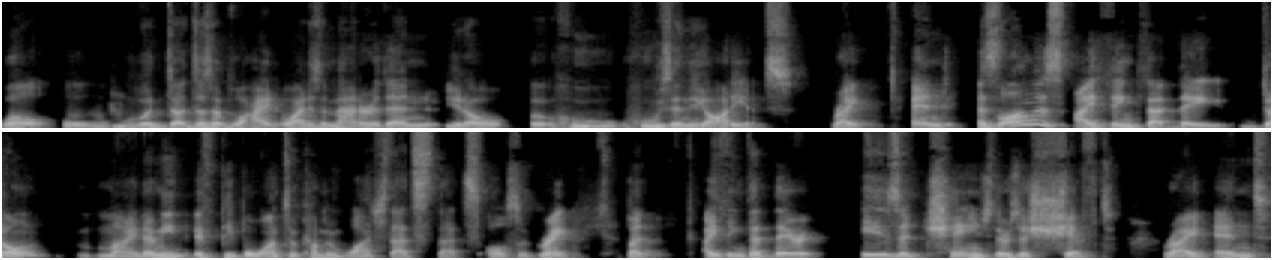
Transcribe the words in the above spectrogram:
well mm-hmm. what does it why why does it matter then you know who who's in the audience right? And as long as i think that they don't mind i mean if people want to come and watch that's that's also great. But i think that there is a change there's a shift right? And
